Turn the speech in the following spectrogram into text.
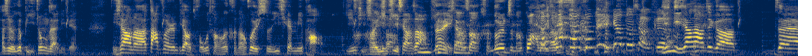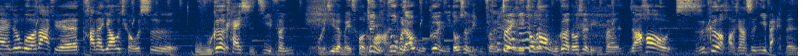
它是有一个比重在里面的。你像呢，大部分人比较头疼的可能会是一千米跑引引体向上，体向上，引体对，向上，很多人只能挂在那儿。要多少个？引体向上这个，在中国大学它的要求是五个开始计分，我记得没错的话，就你做不了五个，你都是零分。对你做不到五个都是零分，然后十个好像是一百分，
